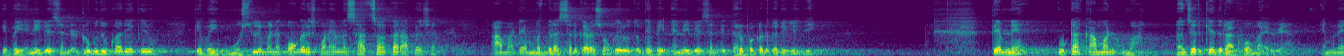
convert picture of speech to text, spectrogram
કે ભાઈ એની બેસન્ટ એટલું બધું કાર્ય કર્યું કે ભાઈ મુસ્લિમ અને કોંગ્રેસ પણ એમને સાથ સહકાર આપે છે. આ માટે મદ્રાસ સરકારે શું કર્યું હતું કે ભાઈ એની બેસન્ટની ધરપકડ કરી લીધી. તેમને ઉટા કામંડમાં નજરકેદ રાખવામાં આવ્યા. એમને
